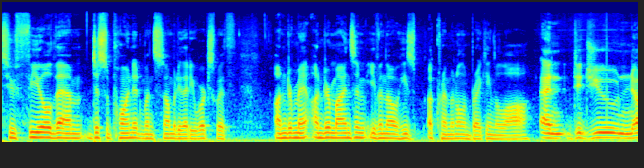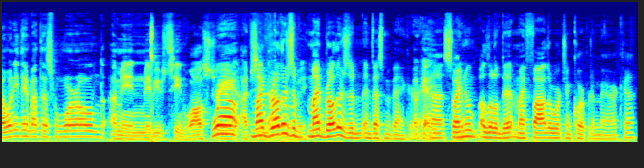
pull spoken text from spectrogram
to feel them disappointed when somebody that he works with underma- undermines him, even though he's a criminal and breaking the law. And did you know anything about this world? I mean, maybe you've seen Wall Street. Well, I've my brother's a, my brother's an investment banker. Okay. Uh, so I knew a little bit. My father worked in corporate America.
